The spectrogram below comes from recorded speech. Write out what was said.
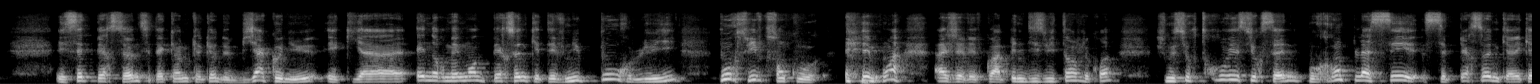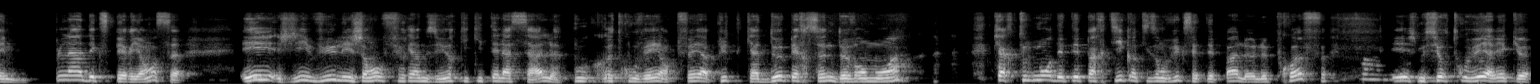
Et cette personne, c'était quand même quelqu'un de bien connu et qui a énormément de personnes qui étaient venues pour lui, pour suivre son cours. Et moi, ah, j'avais quoi, à peine 18 ans, je crois, je me suis retrouvé sur scène pour remplacer cette personne qui avait quand même plein d'expérience et j'ai vu les gens au fur et à mesure qui quittaient la salle pour retrouver en fait à plus qu'à deux personnes devant moi. car tout le monde était parti quand ils ont vu que c'était pas le, prof. Et je me suis retrouvé avec euh,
